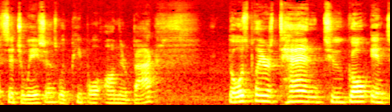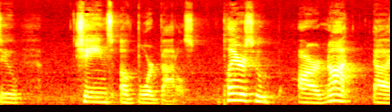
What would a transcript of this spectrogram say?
situations with people on their back, those players tend to go into chains of board battles. Players who are not uh,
